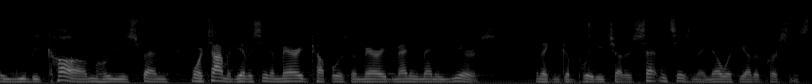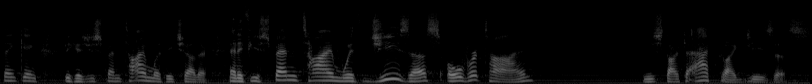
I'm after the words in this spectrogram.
Eh, you become who you spend more time with. You ever seen a married couple who's been married many, many years? And they can complete each other's sentences and they know what the other person's thinking because you spend time with each other. And if you spend time with Jesus over time, you start to act like Jesus.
